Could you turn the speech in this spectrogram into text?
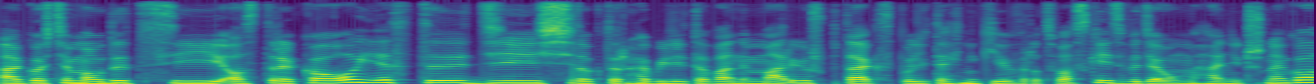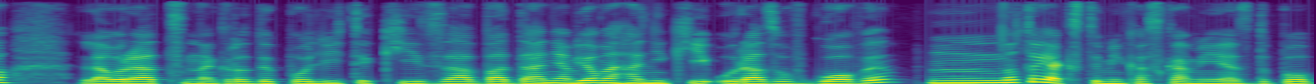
A gościem audycji Ostre Koło jest dziś doktor habilitowany Mariusz Ptak z Politechniki Wrocławskiej z Wydziału Mechanicznego, laureat Nagrody Polityki za badania biomechaniki urazów głowy. No to jak z tymi kaskami jest? Bo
